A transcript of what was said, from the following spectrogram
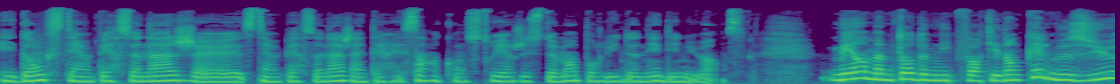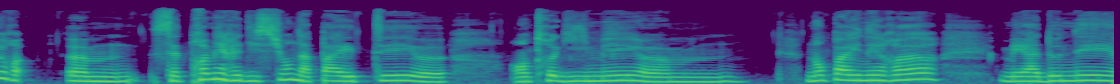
Et donc, c'était un personnage, euh, c'était un personnage intéressant à construire justement pour lui donner des nuances. Mais en même temps, Dominique Fortier, dans quelle mesure euh, cette première édition n'a pas été, euh, entre guillemets, non pas une erreur, mais a donné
